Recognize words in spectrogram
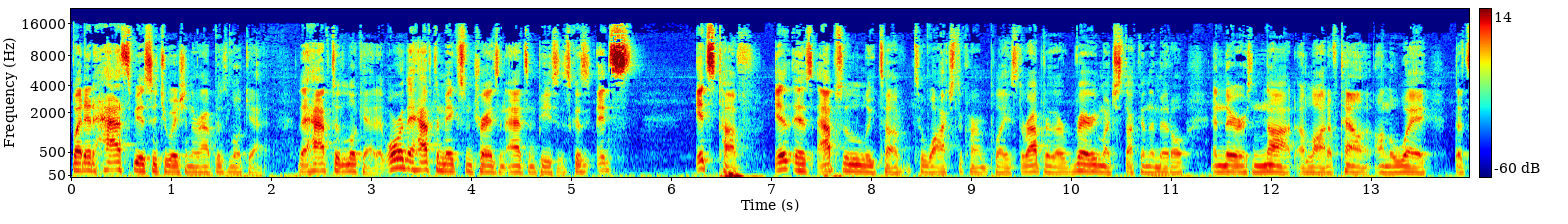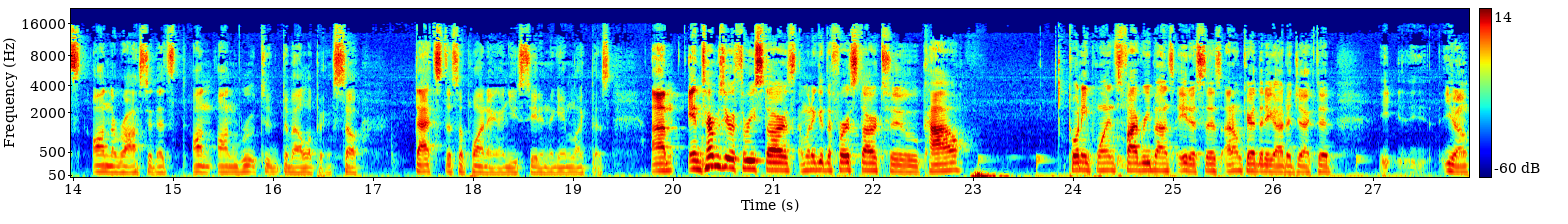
but it has to be a situation the Raptors look at. They have to look at it, or they have to make some trades and add some pieces because it's it's tough it is absolutely tough to watch the current place. The Raptors are very much stuck in the middle, and there's not a lot of talent on the way that's on the roster that's on on route to developing. So that's disappointing, and you see it in a game like this. Um, in terms of your three stars, I'm going to give the first star to Kyle. 20 points, five rebounds, eight assists. I don't care that he got ejected. You know,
